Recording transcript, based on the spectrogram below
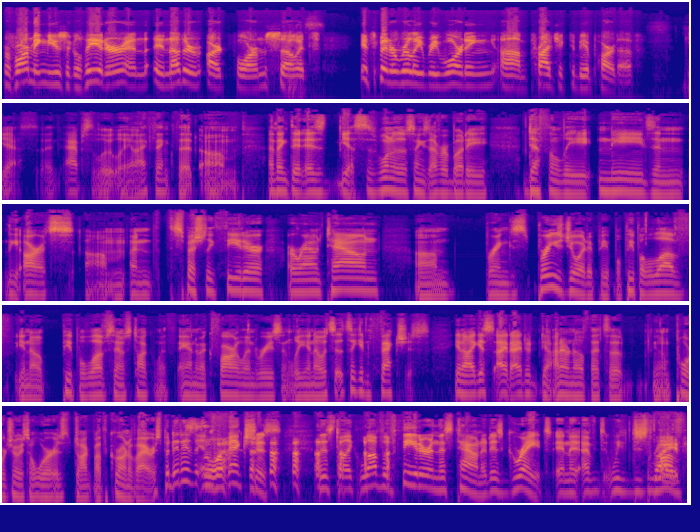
performing musical theater and in other art forms. So Yes. it's it's been a really rewarding um, project to be a part of. Yes, absolutely, and I think that um, I think that is yes is one of those things everybody definitely needs in the arts, um, and especially theater around town. Um, brings brings joy to people. People love you know people love. Say I was talking with Anna McFarland recently. You know, it's it's like infectious. You know, I guess I, I, don't- I don't know if that's a you know poor choice of words to talk about the coronavirus, but it is infectious. this like love of theater in this town. It is great, and it, I've, we just Right. love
